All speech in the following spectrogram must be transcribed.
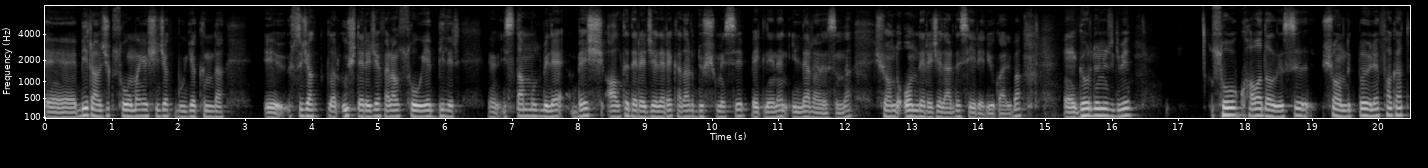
e, birazcık soğuma yaşayacak bu yakında. E, sıcaklıklar 3 derece falan soğuyabilir. Yani İstanbul bile 5-6 derecelere kadar düşmesi beklenen iller arasında. Şu anda 10 derecelerde seyrediyor galiba. E, gördüğünüz gibi soğuk hava dalgası şu anlık böyle fakat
